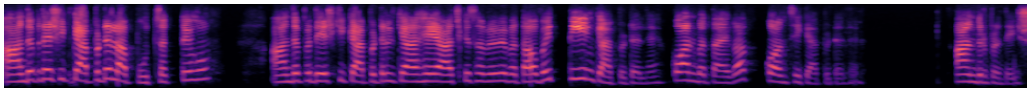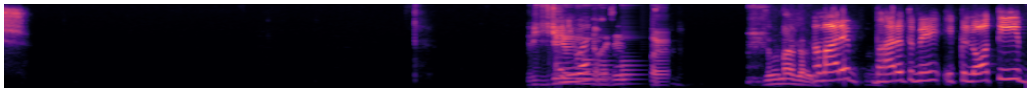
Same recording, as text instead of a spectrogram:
आंध्र प्रदेश की कैपिटल आप पूछ सकते हो। आंध्र प्रदेश की कैपिटल क्या है? आज के समय में बताओ भाई तीन कैपिटल है। कौन बताएगा? कौन सी कैपिटल है? आंध्र प्रदेश। विजयवाड़ा। जूनागढ़ हमारे भारत में इकलौती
